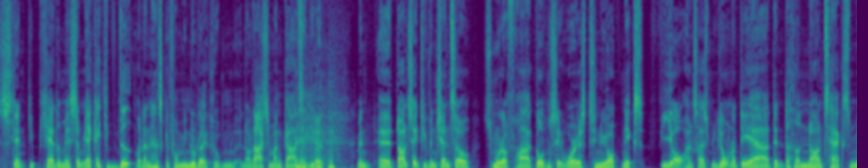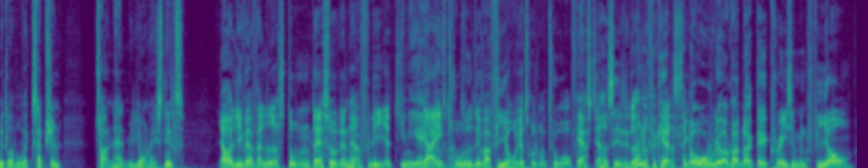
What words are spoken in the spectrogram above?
fuldstændig pjattet med, som jeg ikke rigtig ved, hvordan han skal få minutter i klubben, når der Nej. er så mange guards alligevel. Men uh, Dante DiVincenzo smutter fra Golden State Warriors til New York Knicks. 4 år, 50 millioner. Det er den, der hedder Non-Tax Mid-Level Exception. 12,5 millioner i snit. Jeg var lige i hvert fald nede af stolen, da jeg så den her, fordi at Genial jeg ikke troede, det var fire år. Jeg troede, det var to år Ja. først. Jeg havde set et eller andet forkert, og så tænkte jeg, oh, det var godt nok uh, crazy, men fire år,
